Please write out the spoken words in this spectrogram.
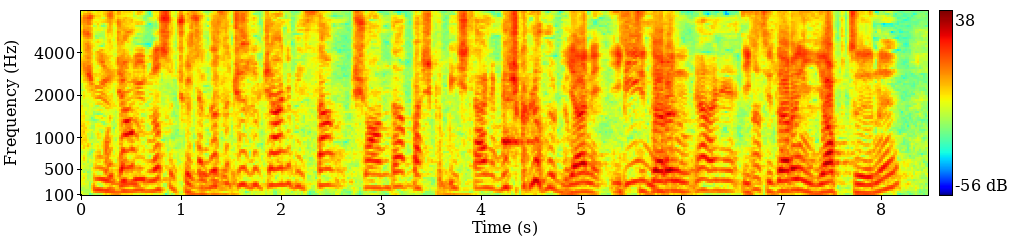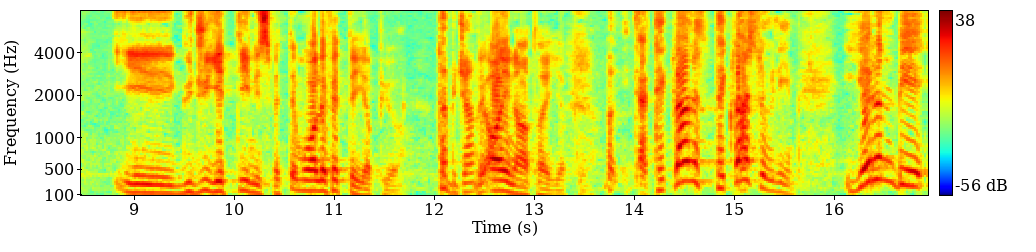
iki yüzlülüğü nasıl işte çözebiliriz? nasıl çözüleceğini bilsem şu anda başka bir işlerle meşgul olurdum. Yani Bilmiyorum iktidarın yani iktidarın yaptığını e, gücü yettiği nispette muhalefet de yapıyor. Tabii canım. Ve aynı hatayı yapıyor. Ya tekrar tekrar söyleyeyim. Yarın bir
